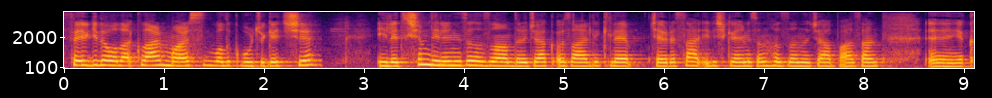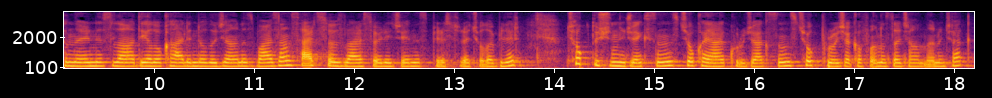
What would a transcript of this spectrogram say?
Sevgili oğlaklar Mars'ın balık burcu geçişi İletişim dilinizi hızlandıracak. Özellikle çevresel ilişkilerinizin hızlanacağı, bazen e, yakınlarınızla diyalog halinde olacağınız, bazen sert sözler söyleyeceğiniz bir süreç olabilir. Çok düşüneceksiniz, çok hayal kuracaksınız, çok proje kafanızda canlanacak.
